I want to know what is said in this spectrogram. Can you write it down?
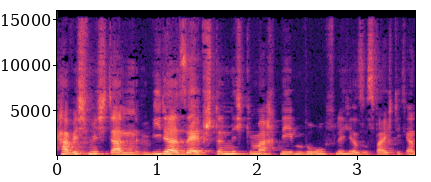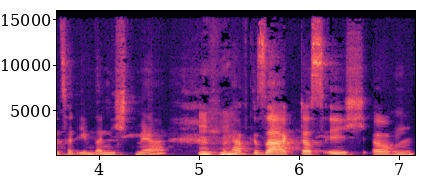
habe ich mich dann wieder selbstständig gemacht nebenberuflich. Also das war ich die ganze Zeit eben dann nicht mehr mhm. und habe gesagt, dass ich ähm,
